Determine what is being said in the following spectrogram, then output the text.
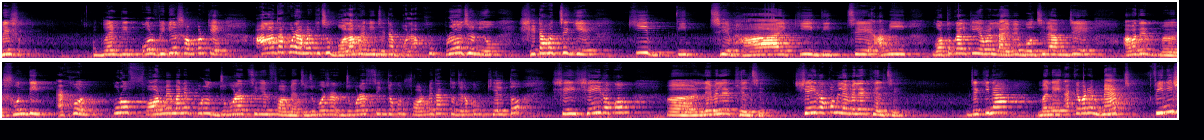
বেশ দু একদিন ওর ভিডিও সম্পর্কে আলাদা করে আমার কিছু বলা হয়নি, যেটা বলা খুব প্রয়োজনীয়, সেটা হচ্ছে গিয়ে, কি দিচ্ছে ভাই, কি দিচ্ছে? আমি গতকালকেই আমার লাইভে বলছিলাম যে, আমাদের সন্দীপ এখন পুরো ফর্মে মানে পুরো যুবরাজ সিংয়ের ফর্মে আছে। যুবরাজ যুবরাজ সিং যখন ফর্মে থাকতো, যেরকম খেলতো, সেই সেই রকম লেভেলের খেলছে। সেই রকম লেভেলের খেলছে। যে কিনা মানে একেবারে ম্যাচ ফিনিশ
